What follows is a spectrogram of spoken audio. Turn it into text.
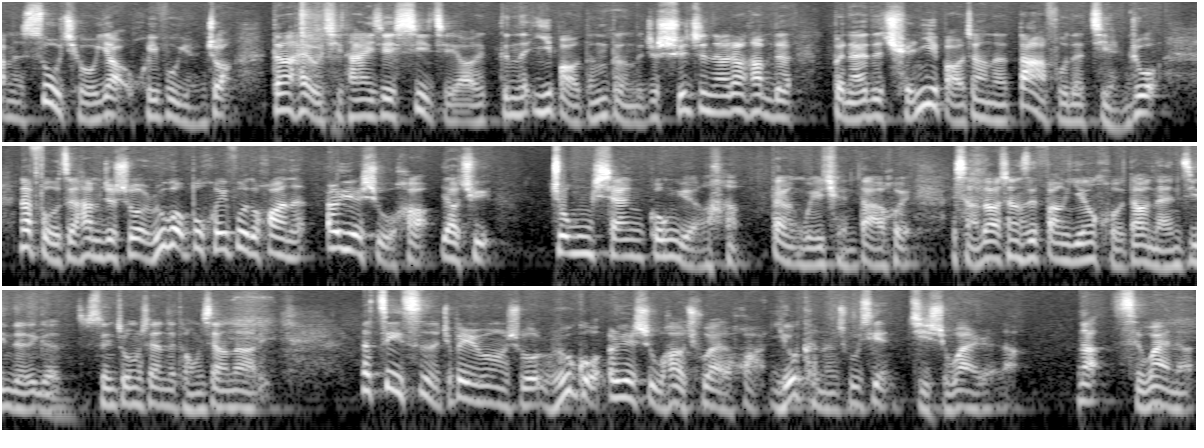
他们诉求要恢复原状，当然还有其他一些细节啊，跟那医保等等的，就实质呢让他们的本来的权益保障呢大幅的减弱。那否则他们就说，如果不恢复的话呢，二月十五号要去中山公园啊办维权大会。想到上次放烟火到南京的那个孙中山的铜像那里，那这次呢就被人问说，如果二月十五号出来的话，有可能出现几十万人啊。那此外呢？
